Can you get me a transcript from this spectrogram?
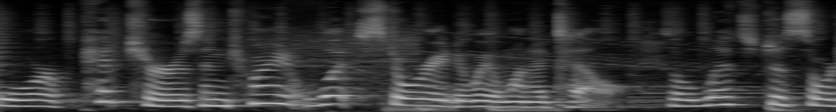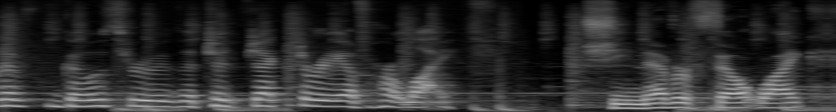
for pictures and trying, what story do we want to tell? So let's just sort of go through the trajectory of her life. She never felt like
